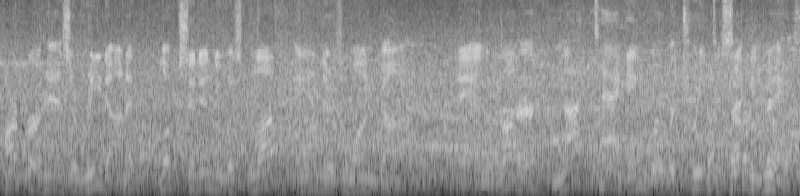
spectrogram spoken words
Harper has a read on it, looks it into his glove, and there's one gone. And the runner, not tagging, will retreat to second base.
